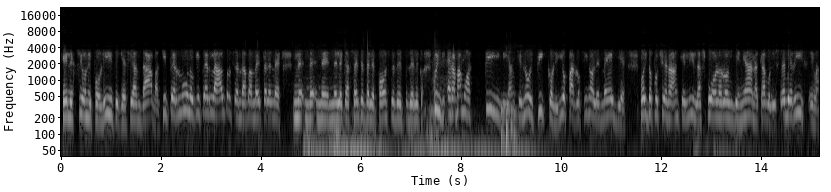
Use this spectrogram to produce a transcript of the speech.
elezioni politiche, si andava, chi per l'uno, chi per l'altro, si andava a mettere ne, ne, ne, nelle cassette delle poste, delle, quindi eravamo attivi anche noi piccoli, io parlo fino alle medie, poi dopo c'era anche lì la scuola rosviniana, cavoli, severissima,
